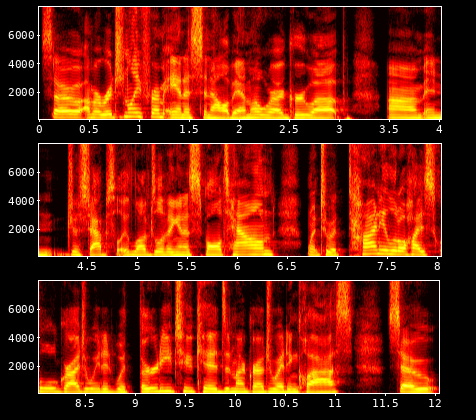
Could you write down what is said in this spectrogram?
So I'm originally from Anniston, Alabama, where I grew up, um, and just absolutely loved living in a small town. Went to a tiny little high school, graduated with 32 kids in my graduating class. So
